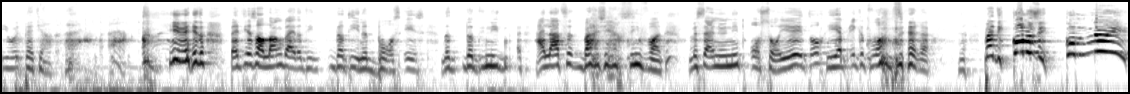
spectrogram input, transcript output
Je hoort al. Je weet Patty is al lang blij dat hij, dat hij in het bos is. Dat, dat hij niet... Hij laat zijn baasje echt zien van... We zijn nu niet osso, je weet toch? Hier heb ik het voor te zeggen. Patty, kom eens hier! Kom nu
